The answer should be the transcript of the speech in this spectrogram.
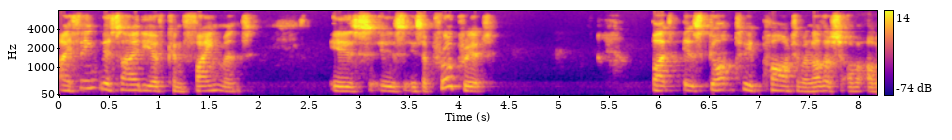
I think this idea of confinement is, is, is appropriate, but it's got to be part of another of, of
